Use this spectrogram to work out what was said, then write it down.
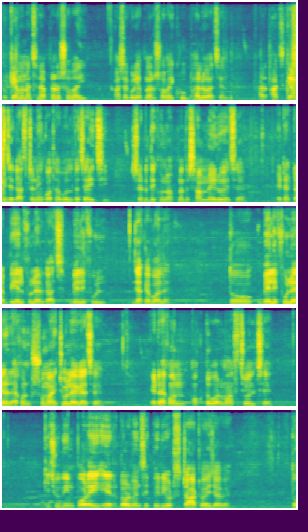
তো কেমন আছেন আপনারা সবাই? আশা করি আপনারা সবাই খুব ভালো আছেন। আর আজকে আমি যে গাছটা নিয়ে কথা বলতে চাইছি, সেটা দেখুন আপনাদের সামনেই রয়েছে। এটা একটা বেল ফুলের গাছ, বেলি ফুল যাকে বলে। তো বেলি ফুলের এখন সময় চলে গেছে। এটা এখন অক্টোবর মাস চলছে। কিছুদিন পরেই এর ডরমেন্সি পিরিয়ড স্টার্ট হয়ে যাবে। তো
